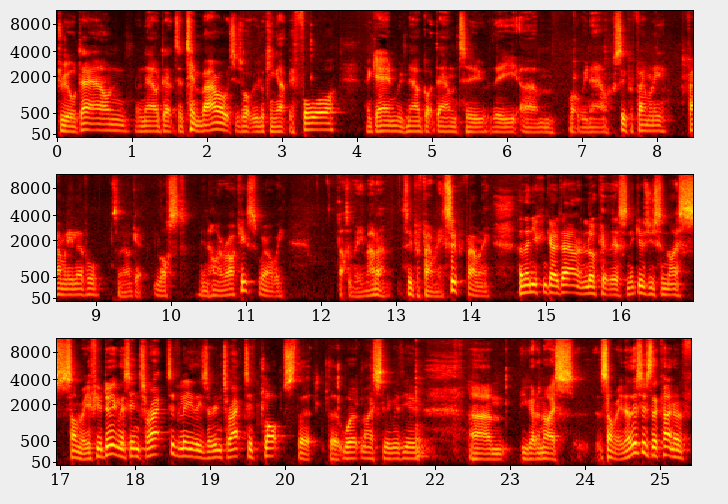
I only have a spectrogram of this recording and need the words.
drill down, we're now down to TIM barrel, which is what we were looking at before. Again, we've now got down to the, um, what are we now, superfamily, family family level. So I'll get lost in hierarchies. Where are we? Doesn't really matter. Superfamily, superfamily. And then you can go down and look at this and it gives you some nice summary. If you're doing this interactively, these are interactive plots that, that work nicely with you. Um, you get a nice summary. Now this is the kind of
